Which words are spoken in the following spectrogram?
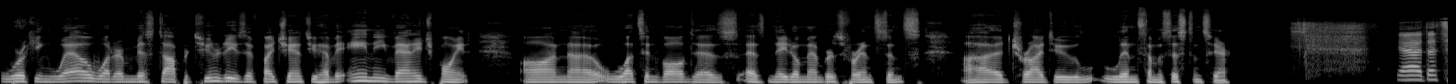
working well, what are missed opportunities, if by chance you have any vantage point on uh, what's involved as as NATO members, for instance, uh, try to lend some assistance here. Yeah, that's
